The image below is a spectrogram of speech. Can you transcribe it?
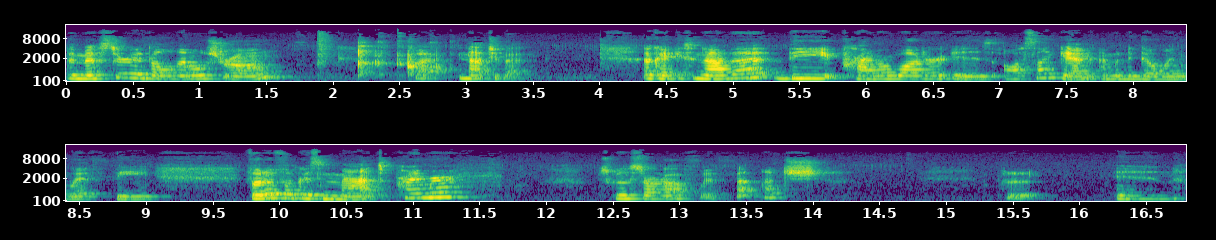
The mister is a little strong, but not too bad. Okay, so now that the primer water is all sunk in, I'm going to go in with the Photo Focus Matte Primer. I'm just going to start off with that much. Put it in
